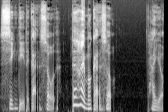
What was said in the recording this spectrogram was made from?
心底的感受的。但他有没有感受？他有。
